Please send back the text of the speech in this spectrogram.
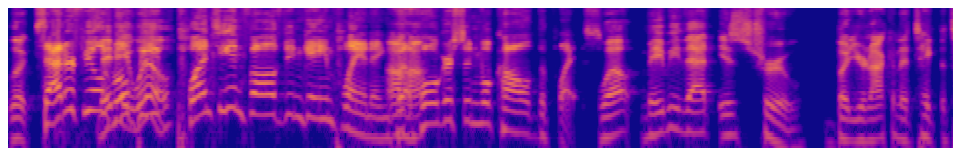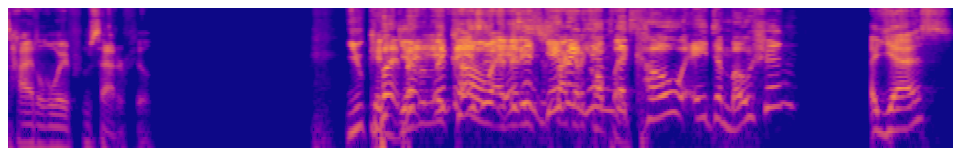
Look, Satterfield will, will. be plenty involved in game planning, but Uh-huh. Holgorsen will call the plays. well, maybe that is true, but you're not going to take the title away from Satterfield. You can but give but him the co, isn't, isn't giving going to call him the co a demotion? yes,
